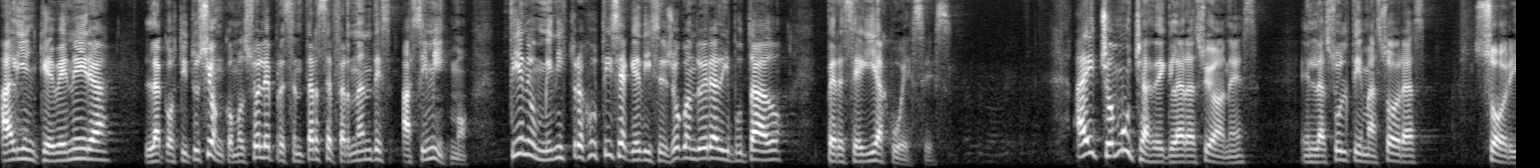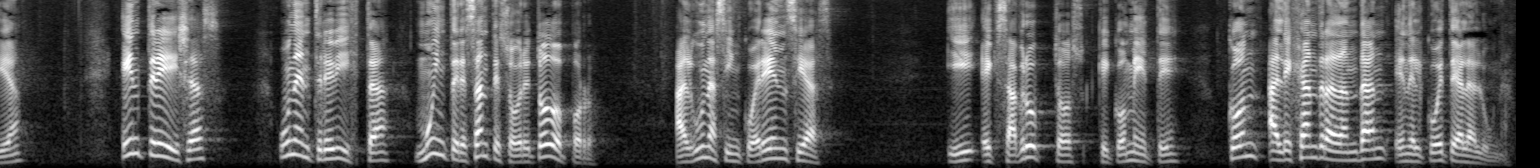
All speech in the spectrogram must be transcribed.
alguien que venera la Constitución, como suele presentarse Fernández a sí mismo. Tiene un ministro de Justicia que dice, yo cuando era diputado perseguía jueces. Ha hecho muchas declaraciones en las últimas horas Soria, entre ellas una entrevista muy interesante, sobre todo por algunas incoherencias y exabruptos que comete con Alejandra Dandán en el cohete a la luna.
